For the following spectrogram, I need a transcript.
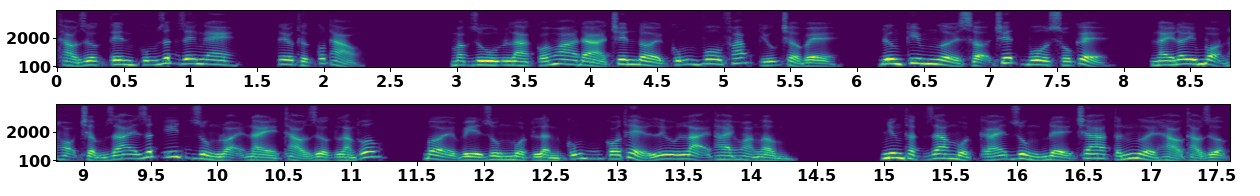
Thảo dược tên cũng rất dễ nghe, tiêu thực cốt thảo. Mặc dù là có hoa đà trên đời cũng vô pháp cứu trở về, đương kim người sợ chết vô số kể, này đây bọn họ chậm rãi rất ít dùng loại này thảo dược làm thuốc, bởi vì dùng một lần cũng có thể lưu lại thai hoàng ẩm. Nhưng thật ra một cái dùng để tra tấn người hảo thảo dược.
